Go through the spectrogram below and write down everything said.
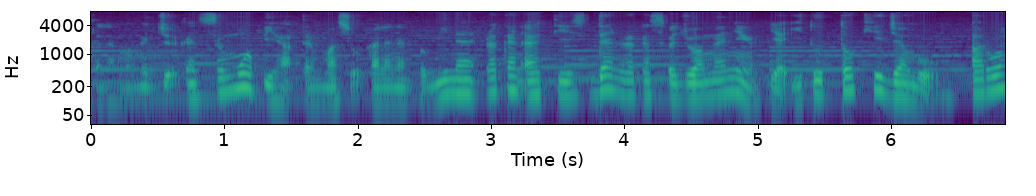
telah mengejutkan semua pihak termasuk kalangan peminat, rakan artis dan rakan seperjuangannya iaitu Toki Jambu. Arwah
